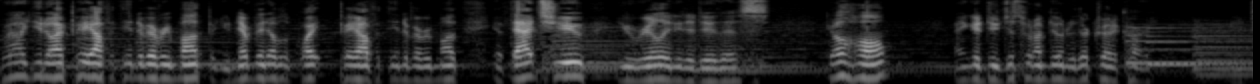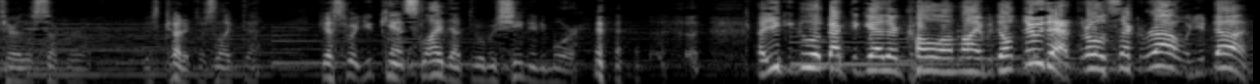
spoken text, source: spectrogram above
Well, you know, I pay off at the end of every month, but you've never been able to quite pay off at the end of every month. If that's you, you really need to do this. Go home and you're going to do just what I'm doing to their credit card. You tear this sucker up. Just cut it just like that. Guess what? You can't slide that through a machine anymore. now, you can glue it back together and call online, but don't do that. Throw the sucker out when you're done.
